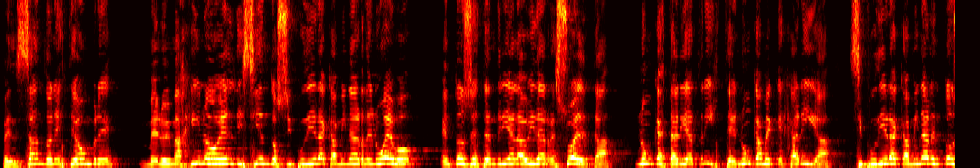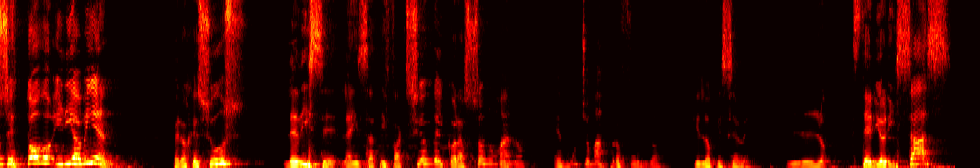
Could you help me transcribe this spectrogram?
Pensando en este hombre, me lo imagino él diciendo, si pudiera caminar de nuevo, entonces tendría la vida resuelta, nunca estaría triste, nunca me quejaría, si pudiera caminar entonces todo iría bien. Pero Jesús le dice, la insatisfacción del corazón humano es mucho más profundo que lo que se ve. Lo exteriorizás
